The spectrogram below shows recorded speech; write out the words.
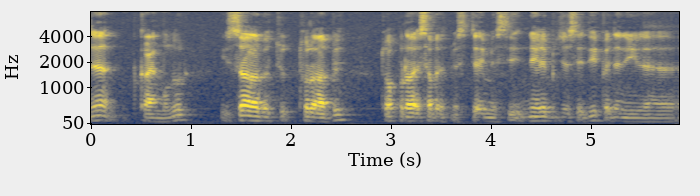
Ne kaym olur? İsabetü turabi toprağa isabet etmesi, değmesi neyle bir cesedi bedeniyle.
